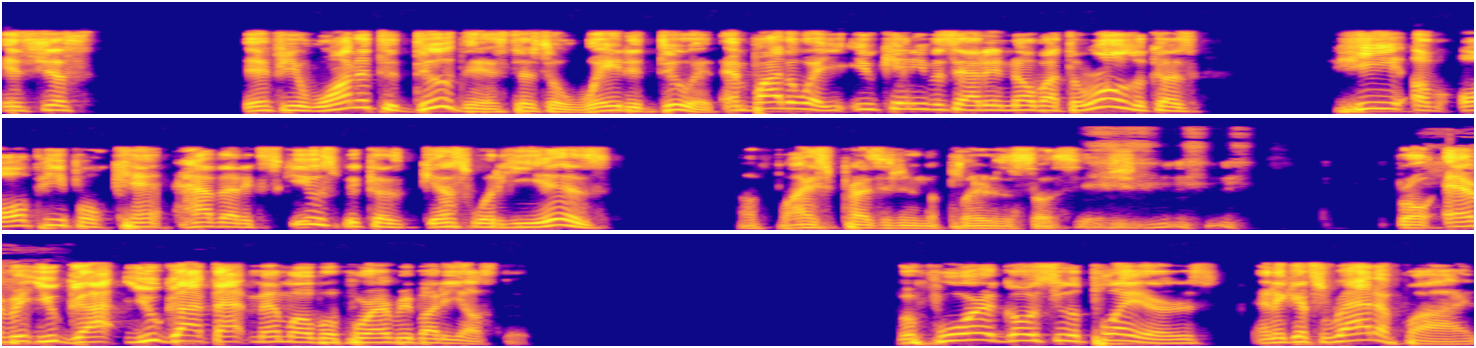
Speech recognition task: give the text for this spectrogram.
it's just if you wanted to do this, there's a way to do it. And by the way, you can't even say I didn't know about the rules because he, of all people, can't have that excuse because guess what he is? A vice president of the Players Association. Bro, every you got you got that memo before everybody else did. Before it goes to the players and it gets ratified,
